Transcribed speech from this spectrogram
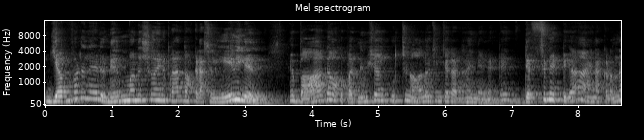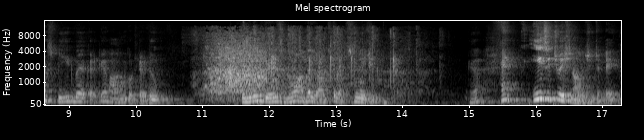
ఎవ్వడు లేడు నిర్మనుష్యమైన ప్రాంతం. అక్కడ అసలు ఏమీ లేదు. బాగా ఒక పది నిమిషాలు కూర్చుని ఆలోచించాక అర్థమైంది ఏంటంటే డెఫినెట్గా ఆయన అక్కడ ఉన్న స్పీడ్ బ్రేకర్కే హార్న్ కొట్టాడు. ఎందుకంటే there is no other logical explanation and ఈ సిచ్యువేషన్ ఆలోచించండి.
